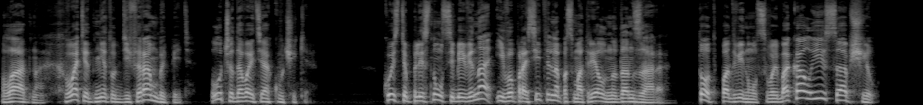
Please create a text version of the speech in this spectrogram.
«Ладно, хватит мне тут дифирамбы петь. Лучше давайте о кучике». Костя плеснул себе вина и вопросительно посмотрел на Данзара. Тот подвинул свой бокал и сообщил.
